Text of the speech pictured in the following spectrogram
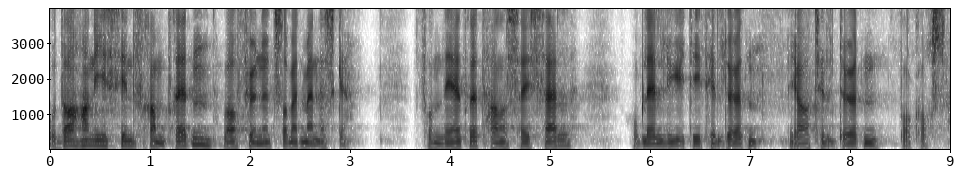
Og da han i sin framtreden var funnet som et menneske, fornedret han seg selv og ble lydig til døden, ja, til døden på korset.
